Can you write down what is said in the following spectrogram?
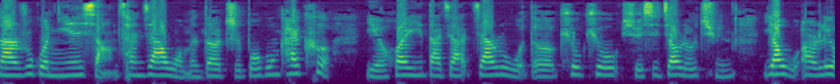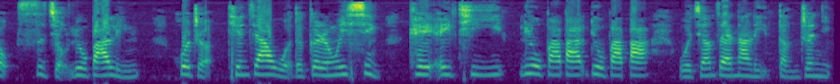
那如果你也想参加我们的直播公开课，也欢迎大家加入我的 QQ 学习交流群幺五二六四九六八零，或者添加我的个人微信 KATE 六八八六八八，我将在那里等着你。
